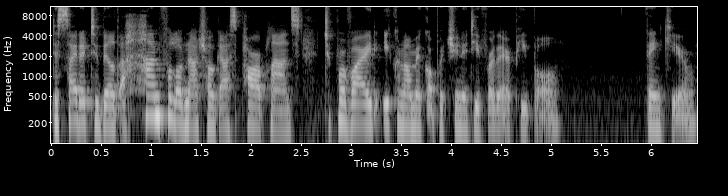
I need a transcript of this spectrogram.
decided to build a handful of natural gas power plants to provide economic opportunity for their people. Thank you.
